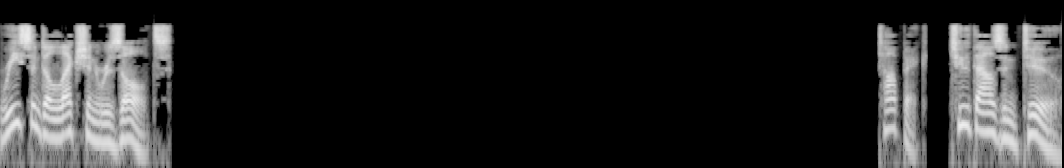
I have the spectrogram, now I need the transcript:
Recent election results. Topic. 2002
